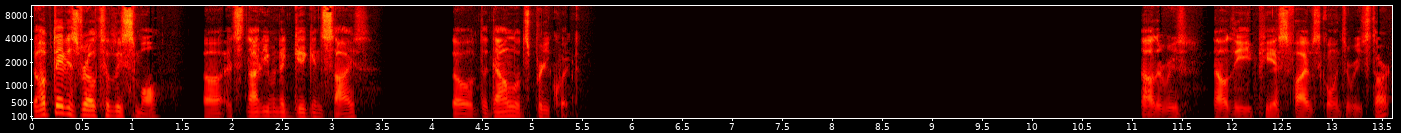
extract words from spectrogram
The update is relatively small. Uh, it's not even a gig in size, so the download's pretty quick. Now the now the PS5 is going to restart.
